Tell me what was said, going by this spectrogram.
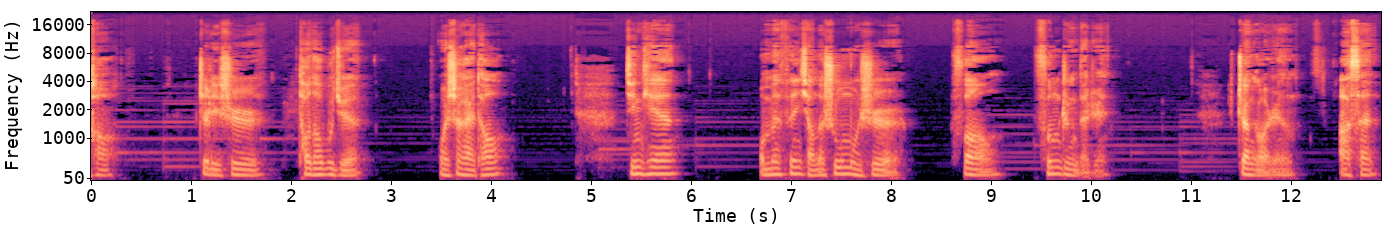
好，这里是滔滔不绝，我是海涛。今天我们分享的书目是《放风筝的人》，撰稿人阿三。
